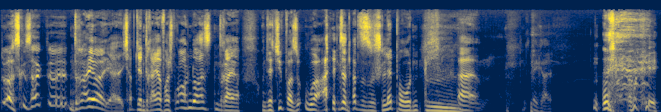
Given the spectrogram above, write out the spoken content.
du hast gesagt äh, ein Dreier, ja ich habe dir einen Dreier versprochen, du hast einen Dreier und der Typ war so uralt und hatte so Schlepphoden, ähm, egal. Okay.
